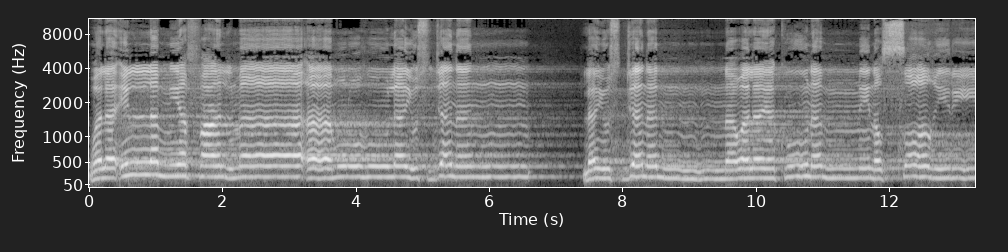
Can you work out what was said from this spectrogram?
ولئن لم يفعل ما آمره ليسجنن ليسجنن وليكون من الصاغرين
